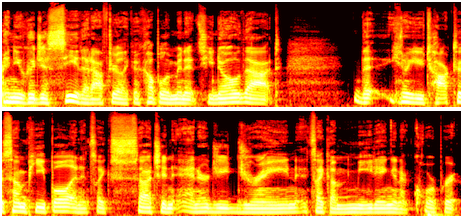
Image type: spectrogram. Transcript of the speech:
And you could just see that after like a couple of minutes, you know that that you know you talk to some people and it's like such an energy drain. It's like a meeting in a corporate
